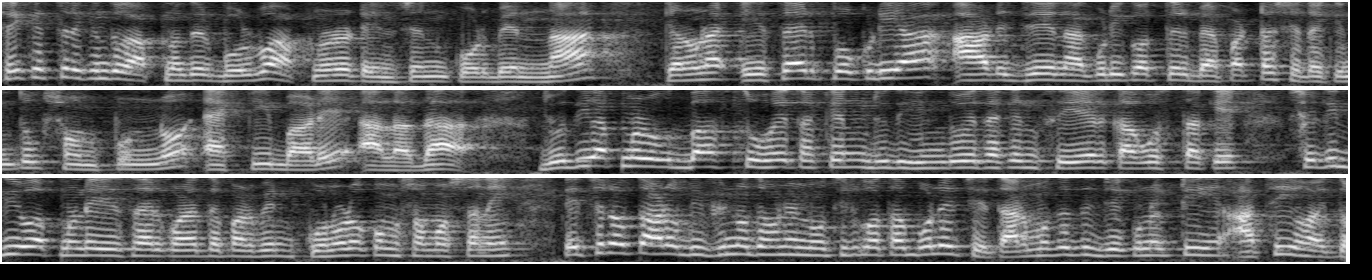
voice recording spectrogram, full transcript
সেক্ষেত্রে কিন্তু আপনাদের বলব আপনারা টেনশন করবেন না। কেননা এসআইআর প্রক্রিয়া আর যে নাগরিকত্বের ব্যাপারটা, সেটা কিন্তু সম্পূর্ণ একইবারে আলাদা। যদি আপনারা উদ্বাস্তু হয়ে থাকেন, যদি হিন্দু হয়ে থাকেন, সি এর কাগজ থাকে, সেটি দিয়েও আপনারা এসআইআর করাতে পারবেন, কোনো রকম সমস্যা নেই। এছাড়াও তো আরও বিভিন্ন ধরনের নথির কথা বলেছে, তার মধ্যে তো যে কোনো একটি আছেই হয়তো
